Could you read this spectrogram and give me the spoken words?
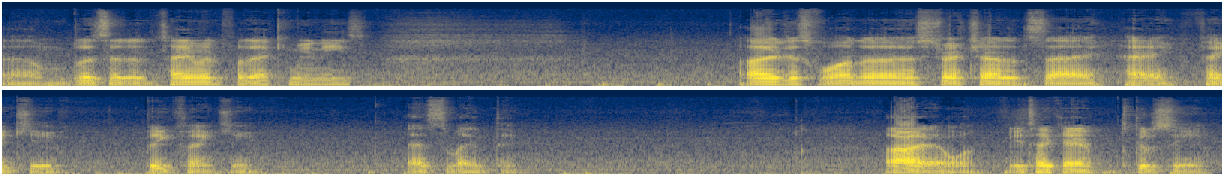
um, Blizzard Entertainment for their communities. I just want to stretch out and say, hey, thank you. Big thank you. That's the main thing. Alright, everyone. You take care. It's good to see you.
